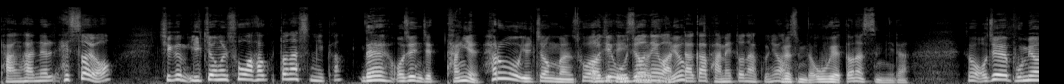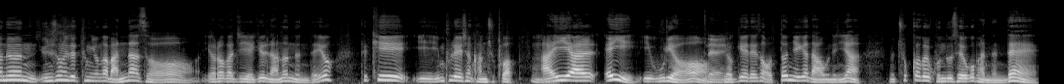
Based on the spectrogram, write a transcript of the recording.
방한을 했어요. 지금 일정을 소화하고 떠났습니까? 네, 어제 이제 당일 하루 일정만 소화하게 어제 돼 오전에 있어가지고요. 왔다가 밤에 떠났군요. 그렇습니다. 오후에 떠났습니다. 그래서 어제 보면은 윤석열 대통령과 만나서 여러 가지 얘기를 나눴는데요. 특히 이 인플레이션 감축법 음. IRA 이 우려 네. 여기에 대해서 어떤 얘기가 나오느냐 촉각을 곤두세우고 봤는데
